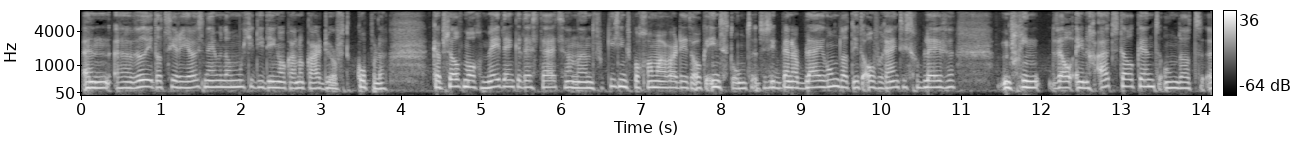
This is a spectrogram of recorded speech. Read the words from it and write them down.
En uh, wil je dat serieus nemen, dan moet je die dingen ook aan elkaar durven te koppelen. Ik heb zelf mogen meedenken destijds aan een verkiezingsprogramma waar dit ook in stond. Dus ik ben er blij om dat dit overeind is gebleven. Misschien wel enig uitstel kent, omdat uh,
